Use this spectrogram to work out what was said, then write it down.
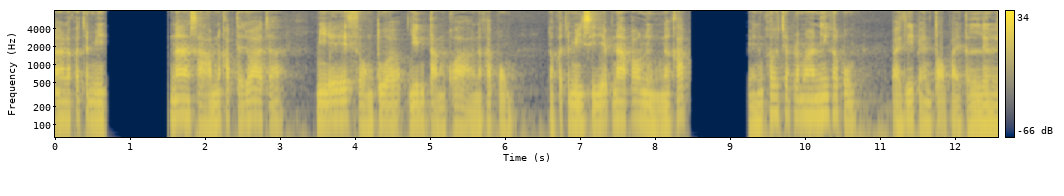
นะ แล้วก็จะมีหน้าสามนะครับ แต่ว่าจะมี AS สองตัวยืนต่ำกว่านะครับผม แล้วก็จะมี CF หน้าเป้าหนึ่งนะครับ แผนก็จะประมาณนี้ครับผม ไปที่แผนต่อไปกันเลย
